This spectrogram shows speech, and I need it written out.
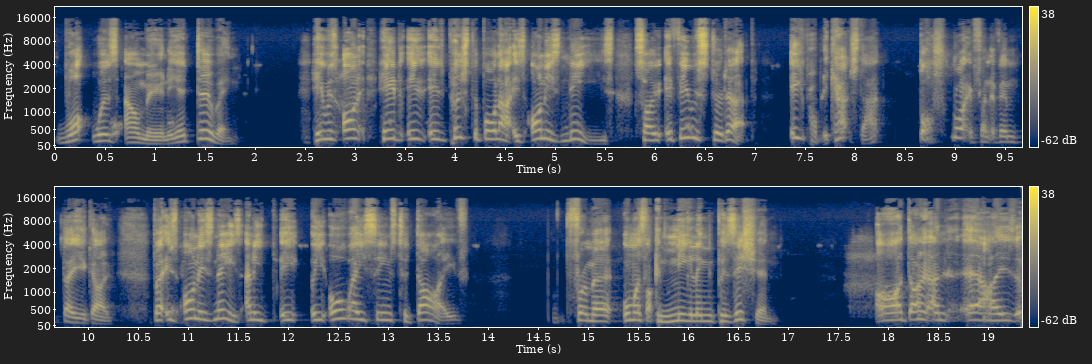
what was Almunia doing? He was on. He'd, he he pushed the ball out. He's on his knees. So if he was stood up, he'd probably catch that. Boss right in front of him. There you go. But he's on his knees, and he he, he always seems to dive from a almost like a kneeling position. Oh, I don't. And, uh, he's a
